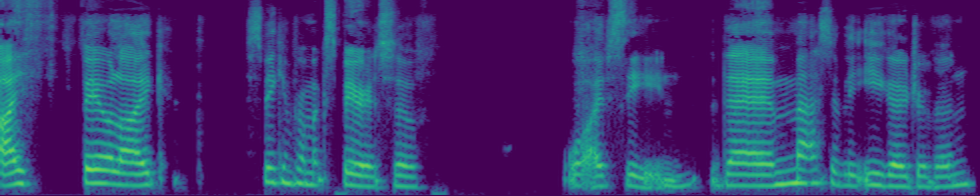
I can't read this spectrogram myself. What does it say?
I feel like, speaking from experience of what I've seen, they're massively ego driven.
